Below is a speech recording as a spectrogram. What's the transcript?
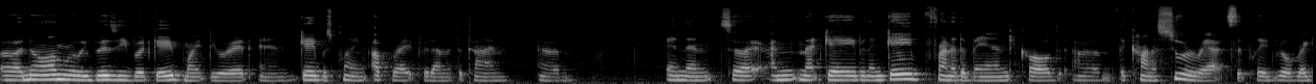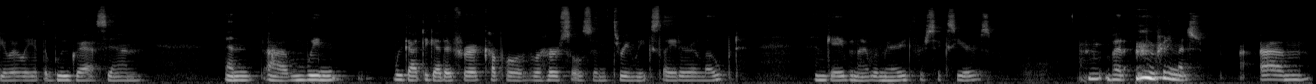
uh, no, I'm really busy, but Gabe might do it. And Gabe was playing upright for them at the time. Um, and then, so I, I, met Gabe, and then Gabe fronted a band called um, the Connoisseur Rats that played real regularly at the Bluegrass Inn. And um, we we got together for a couple of rehearsals and three weeks later eloped. And Gabe and I were married for six years. But pretty much, um,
